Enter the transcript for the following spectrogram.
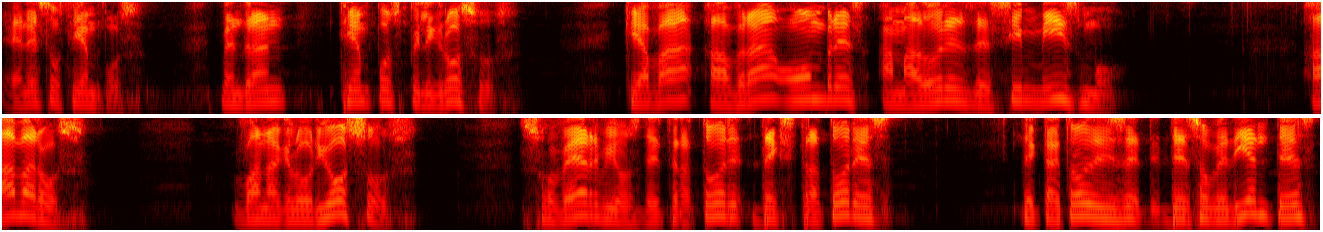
En estos tiempos vendrán tiempos peligrosos que habrá, hombres amadores de sí mismo, ávaros, vanagloriosos, soberbios, dextratores, dictadores desobedientes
